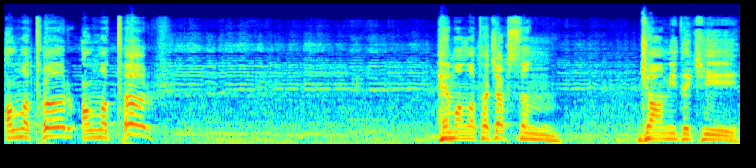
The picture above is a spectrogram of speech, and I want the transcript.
anlatır, anlatır. Hem anlatacaksın camideki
